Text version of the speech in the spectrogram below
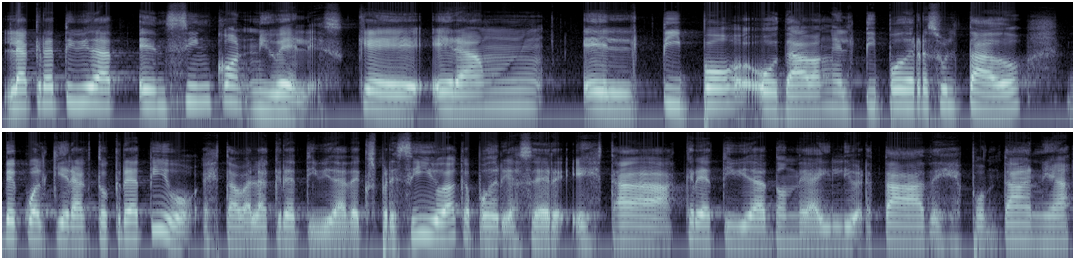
la creatividad en cinco niveles, que eran el tipo o daban el tipo de resultado de cualquier acto creativo. Estaba la creatividad expresiva, que podría ser esta creatividad donde hay libertad, es espontánea,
